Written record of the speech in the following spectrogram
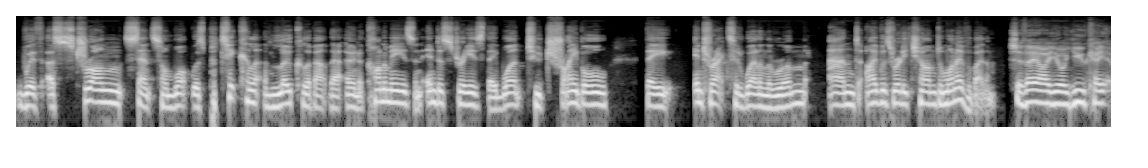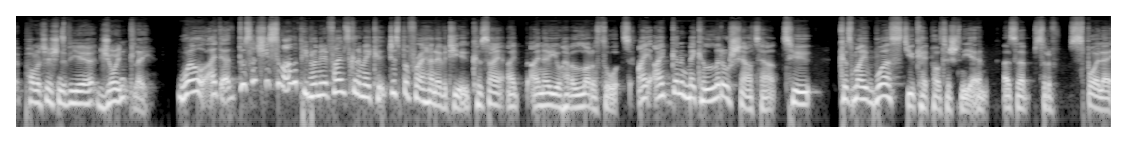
with a strong sense on what was particular and local about their own economies and industries. They weren't too tribal. They interacted well in the room. And I was really charmed and won over by them. So they are your UK Politician of the Year jointly. Well, I, uh, there's actually some other people. I mean, if I was going to make it, just before I hand over to you, because I, I, I know you'll have a lot of thoughts, I, I'm going to make a little shout out to, because my worst UK politician of the year, as a sort of spoiler,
